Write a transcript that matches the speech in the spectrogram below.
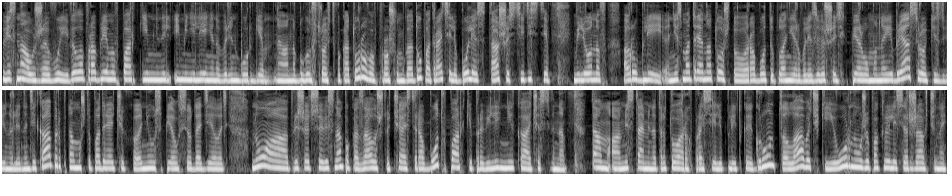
Весна уже выявила проблемы в парке имени, имени Ленина в Оренбурге, а, на благоустройство которого в прошлом году потратили более 160 миллионов рублей. Несмотря на то, что работы планировали завершить к 1 ноября, сроки сдвинули на декабрь, потому что подрядчик не успел все доделать. Ну а пришедшая весна показала, что часть работ в парке провели некачественно. Там а, местами на тротуарах просели плитка и грунт, лавочки и урны уже покрылись ржавчиной.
